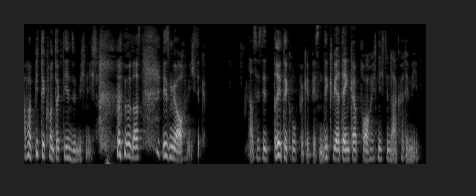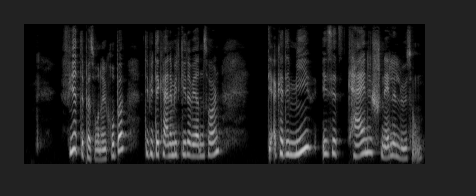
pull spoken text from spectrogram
aber bitte kontaktieren Sie mich nicht. Also das ist mir auch wichtig. Das ist die dritte Gruppe gewesen. Die Querdenker brauche ich nicht in der Akademie. Vierte Personengruppe, die bitte keine Mitglieder werden sollen. Die Akademie ist jetzt keine schnelle Lösung,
